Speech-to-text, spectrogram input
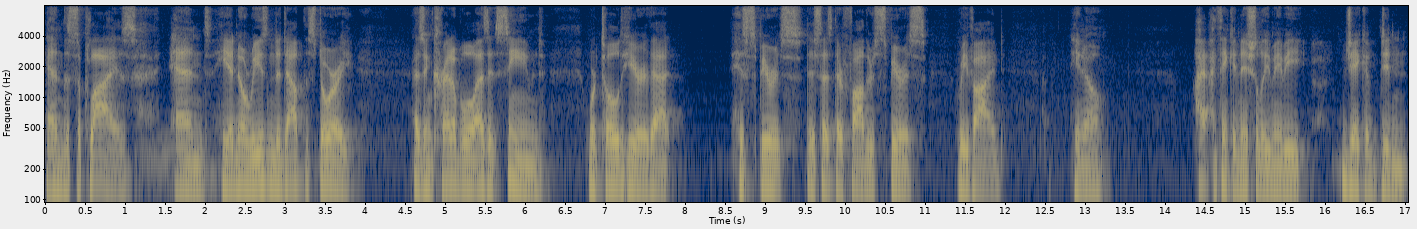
and the supplies, and he had no reason to doubt the story. As incredible as it seemed, we're told here that his spirits, it says their father's spirits revived. You know, I, I think initially maybe Jacob didn't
